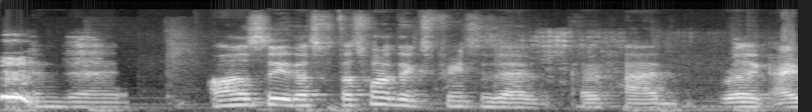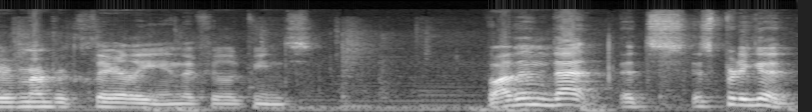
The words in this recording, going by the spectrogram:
and then honestly that's that's one of the experiences I've, I've had where like I remember clearly in the Philippines. But other than that, it's it's pretty good.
